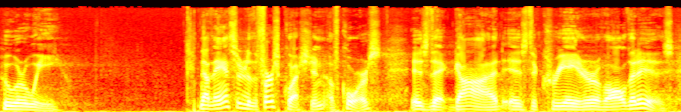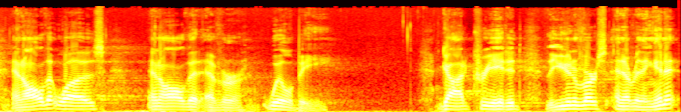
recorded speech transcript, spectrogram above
who are we? Now, the answer to the first question, of course, is that God is the creator of all that is, and all that was, and all that ever will be. God created the universe and everything in it.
